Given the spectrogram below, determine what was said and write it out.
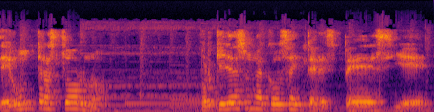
de un trastorno, porque ya es una cosa interespecie,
